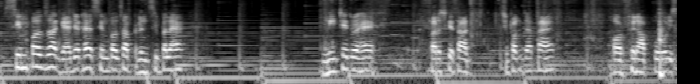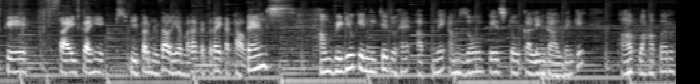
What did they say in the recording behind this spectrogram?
सिंपल सा गैजेट है, सिंपल सा प्रिंसिपल है। नीचे जो है, फर्श के साथ चिपक जाता है और फिर आपको इसके साइज़ का ही एक स्वीपर मिलता है और ये हमारा कचरा इकट्ठा हो। फ्रेंड्स हम वीडियो के नीचे जो है अपने अमेजोन पे स्टोर का लिंक डाल देंगे। आप वहाँ पर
